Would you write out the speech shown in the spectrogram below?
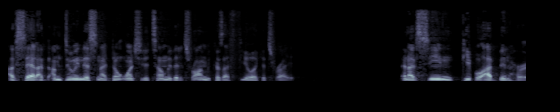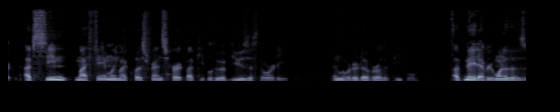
I've said I'm doing this, and I don't want you to tell me that it's wrong because I feel like it's right. And I've seen people, I've been hurt. I've seen my family, my close friends hurt by people who abuse authority and lord it over other people. I've made every one of those,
